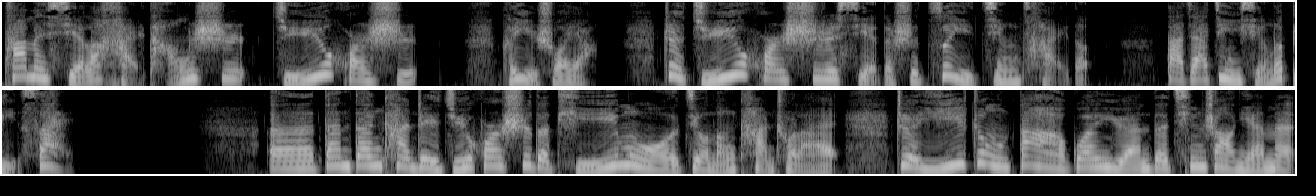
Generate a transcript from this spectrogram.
他们写了海棠诗、菊花诗，可以说呀，这菊花诗写的是最精彩的，大家进行了比赛。呃，单单看这菊花诗的题目就能看出来，这一众大观园的青少年们，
